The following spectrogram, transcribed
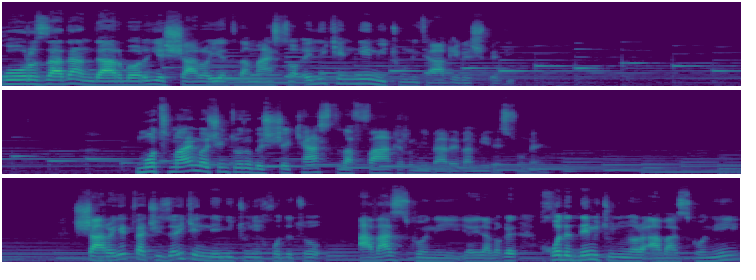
غور زدن درباره شرایط و مسائلی که نمی‌تونی تغییرش بدی. مطمئن باشین تو رو به شکست و فقر می‌بره و میرسونه. شرایط و چیزهایی که نمی‌تونی خودتو عوض کنی یعنی در واقع خودت نمی‌تونی اونا رو عوض کنی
